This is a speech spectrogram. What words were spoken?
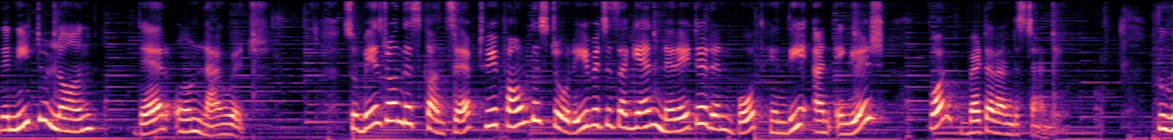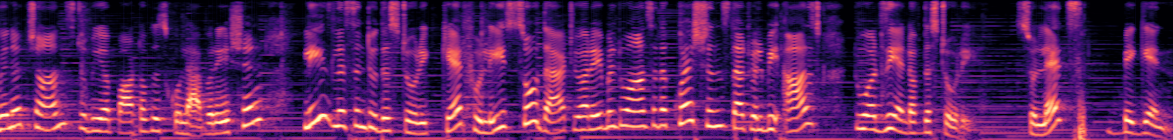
they need to learn their own language. So, based on this concept, we found the story which is again narrated in both Hindi and English for better understanding. To win a chance to be a part of this collaboration, please listen to the story carefully so that you are able to answer the questions that will be asked towards the end of the story. So, let's begin.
